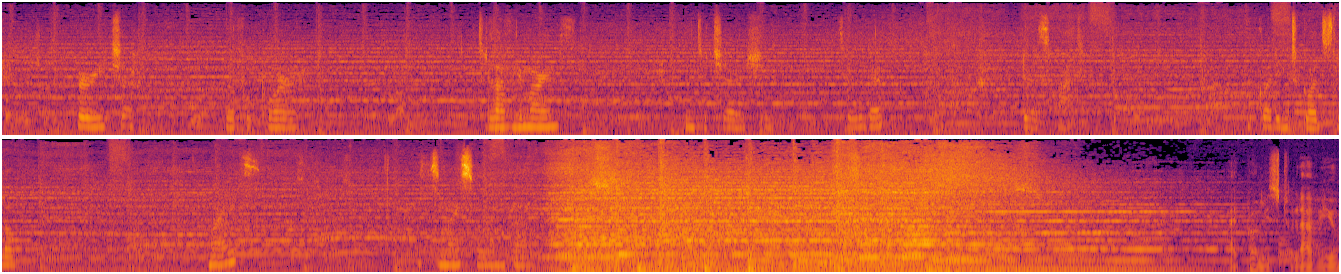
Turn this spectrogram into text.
For richer, for richer, for poor, or for poorer. for love, To love you, Maurice, and to cherish you till death do us part, according to God's law. Maurice, this is my solemn vow. Promise to love you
